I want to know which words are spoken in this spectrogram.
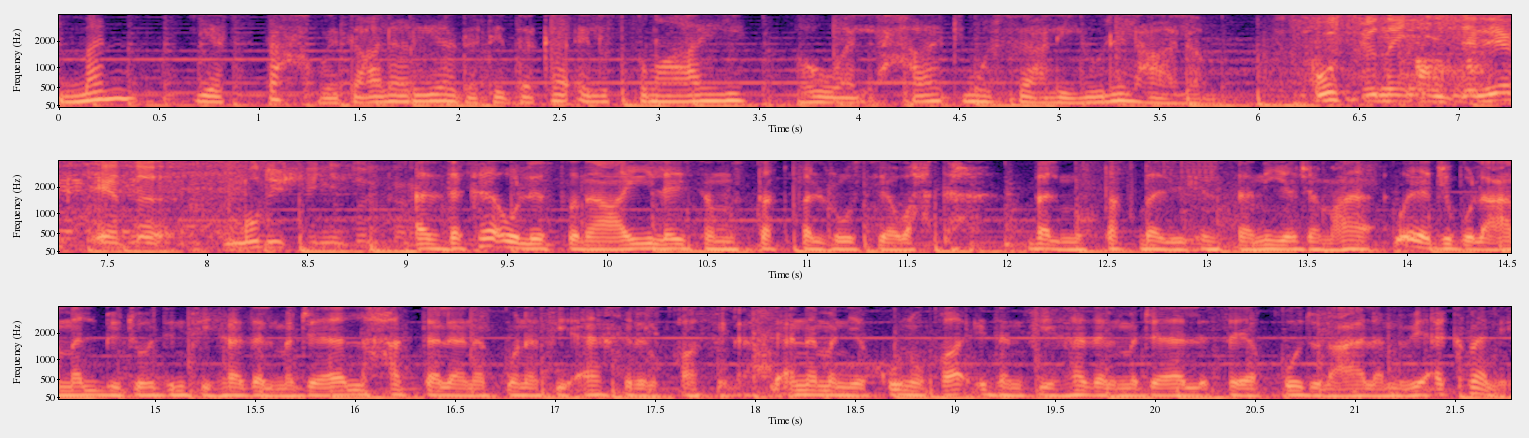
من يستحوذ على ريادة الذكاء الاصطناعي هو الحاكم الفعلي للعالم. الذكاء الاصطناعي ليس مستقبل روسيا وحدها بل مستقبل الإنسانية جمعاء. ويجب العمل بجهد في هذا المجال حتى لا نكون في آخر القافلة لأن من يكون قائدا في هذا المجال سيقود العالم بأكمله.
